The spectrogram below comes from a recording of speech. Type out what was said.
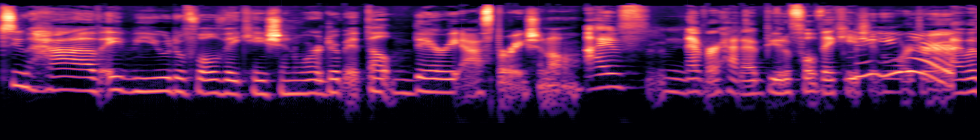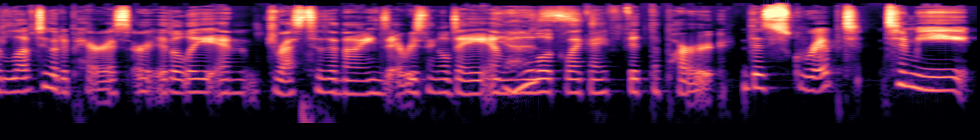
to have a beautiful vacation wardrobe. It felt very aspirational. I've never had a beautiful vacation wardrobe. I would love to go to Paris or Italy and dress to the nines every single day and Yes. look like I fit the part. The script to me,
